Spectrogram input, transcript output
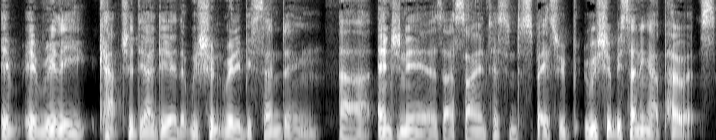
it it really captured the idea that we shouldn't really be sending uh, engineers, our scientists into space. We we should be sending our poets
